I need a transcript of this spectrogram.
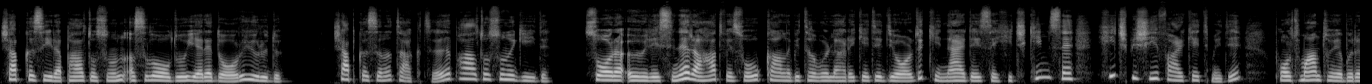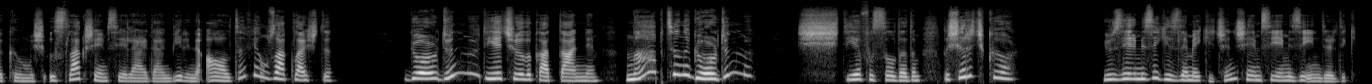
şapkasıyla paltosunun asılı olduğu yere doğru yürüdü. Şapkasını taktı, paltosunu giydi. Sonra öylesine rahat ve soğukkanlı bir tavırla hareket ediyordu ki neredeyse hiç kimse hiçbir şey fark etmedi. Portmantoya bırakılmış ıslak şemsiyelerden birini aldı ve uzaklaştı. Gördün mü diye çığlık attı annem. Ne yaptığını gördün mü? Şşş diye fısıldadım. Dışarı çıkıyor. Yüzlerimizi gizlemek için şemsiyemizi indirdik.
